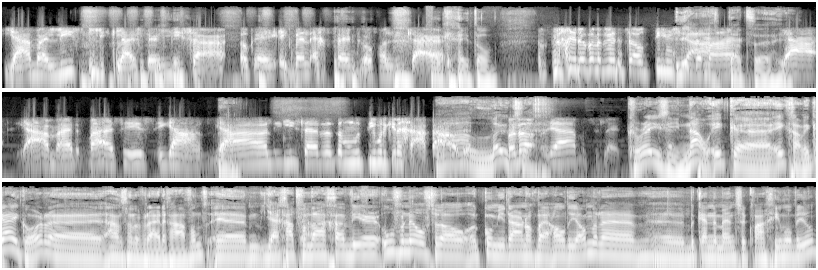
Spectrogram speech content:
Ja, maar Lies, Li- luister, Lisa... Oké, ik ben echt fan van Lisa. Oké, top. Misschien ook omdat we in hetzelfde team zitten, Ja, maar... dat, eh, ja. ja, ja, maar, maar ze is... Ja, ja, die Lisa, dat, moet, die moet ik in de gaten Ah, houden. leuk Maar wel, ja, is leuk. Crazy. Nou, ik, eh, ik ga weer kijken hoor, eh, aanstaande vrijdagavond. Ehm, jij gaat vandaag weer oefenen, oftewel kom je daar nog bij al die andere bekende mensen qua Gielmobiel?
